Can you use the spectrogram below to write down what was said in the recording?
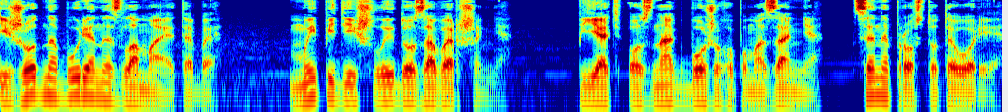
і жодна буря не зламає тебе. Ми підійшли до завершення. П'ять ознак Божого помазання це не просто теорія,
